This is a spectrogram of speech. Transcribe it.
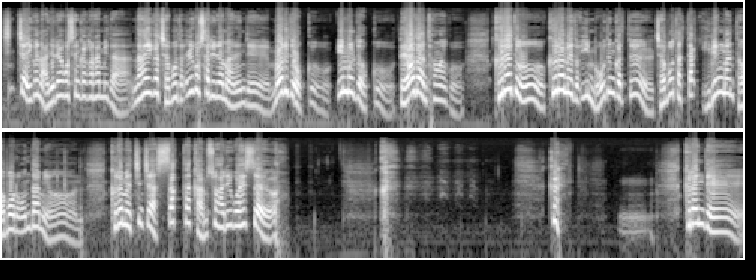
진짜 이건 아니라고 생각을 합니다. 나이가 저보다 7살이나 많은데 머리도 없고 인물도 없고 대화도 안 통하고 그래도 그럼에도 이 모든 것들 저보다 딱 200만 더 벌어 온다면 그러면 진짜 싹 다 감수하려고 했어요. 그 런데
